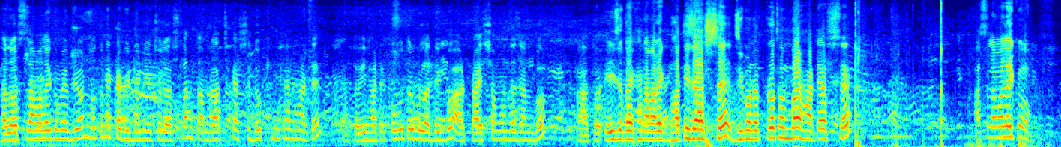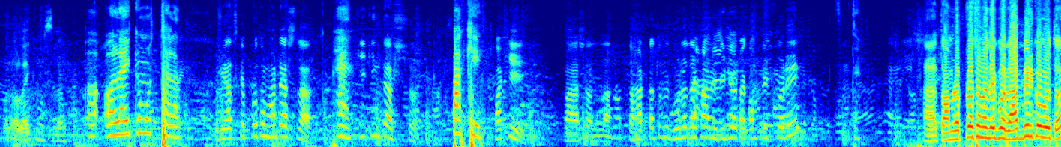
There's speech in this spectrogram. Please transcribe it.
হ্যালো আসসালামু আলাইকুম এভরিওয়ান নতুন একটা ভিডিও নিয়ে চলে আসলাম। তো আমরা আজকে আসছি দক্ষিণ খান হাটে। তো এই হাটের কবুতরগুলো দেখব আর প্রাইস সম্বন্ধে জানব। তো এই যে দেখেন আমার এক ভাতিজা আসছে। জীবনে প্রথমবার হাটে আসছে। আসসালামু আলাইকুম ওয়ালাইকুম আসসালাম। ওয়া- ওয়ালাইকুম আসসালাম। তুমি আজকে প্রথম হাটে আসলা? হ্যাঁ। কি কিনতে আসছো? পাখি। পাখি? মাশাআল্লাহ। তো হাটটা তুমি ঘুরে দেখো আমি ভিডিওটা কমপ্লিট করি। আহ, তো আমরা প্রথমে দেখব রাব্বির কবুতর।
